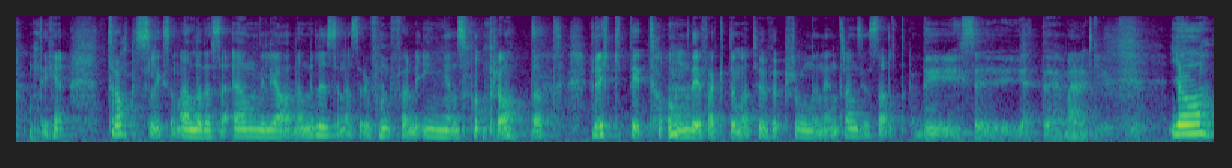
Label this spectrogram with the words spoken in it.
det, trots liksom alla dessa en miljard analyserna så är det fortfarande ingen som har pratat riktigt om det faktum att huvudpersonen är en transgestalt. Det i sig är jättemärkligt. Ja,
